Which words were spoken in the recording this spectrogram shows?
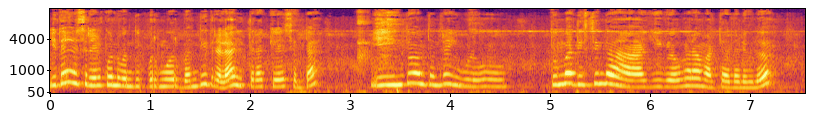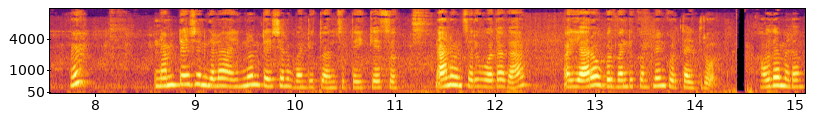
ಇದೇ ಹೆಸರು ಹೇಳ್ಕೊಂಡು ಒಂದು ಇಬ್ಬರು ಮೂವರು ಬಂದಿದ್ರಲ್ಲ ಈ ಥರ ಕೇಸ್ ಅಂತ? ಈ ಹಿಂದೂ ಅಂತಂದರೆ ಇವಳು ತುಂಬ ದಿವಸದಿಂದ ಈ ವ್ಯವಹಾರ ಮಾಡ್ತಾ ಇದ್ದಾಳೆ ಇವಳು. ಹ್ಞೂ ನಮ್ಮ ಟೇಷನ್ಗೆಲ್ಲ ಇನ್ನೊಂದು ಟೇಷನ್ಗೆ ಬಂದಿತ್ತು ಅನಿಸುತ್ತೆ ಈ ಕೇಸು. ನಾನು ಒಂದು ಸರಿ ಹೋದಾಗ ಯಾರೋ ಒಬ್ಬರು ಬಂದು ಕಂಪ್ಲೇಂಟ್ ಕೊಡ್ತಾಯಿದ್ರು ಹೌದಾ ಮೇಡಮ್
